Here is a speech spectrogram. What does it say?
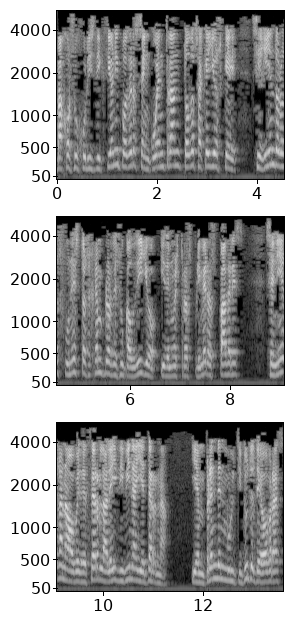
Bajo su jurisdicción y poder se encuentran todos aquellos que, siguiendo los funestos ejemplos de su caudillo y de nuestros primeros padres, se niegan a obedecer la ley divina y eterna, y emprenden multitud de obras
